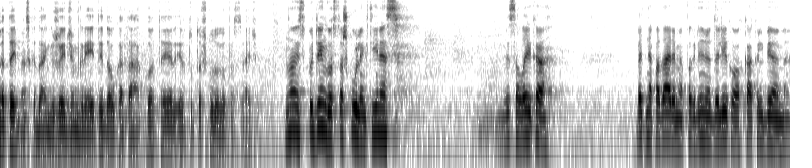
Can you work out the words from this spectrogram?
bet taip, mes kadangi žaidžiam greitai, daug atakų, tai ir, ir tų taškų daugiau prasileidžiam. Na, įspūdingos taškų lenktynės visą laiką, bet nepadarėme pagrindinio dalyko, ką kalbėjome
